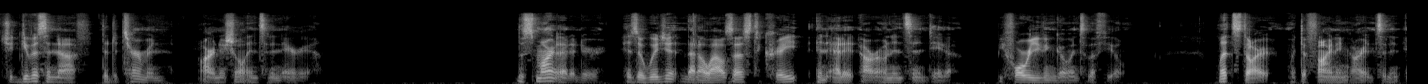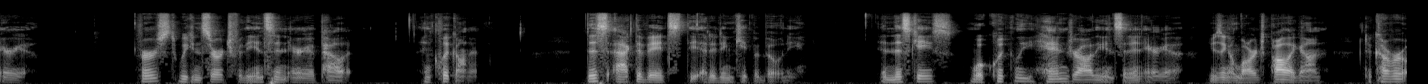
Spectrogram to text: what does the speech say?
should give us enough to determine our initial incident area. The Smart Editor is a widget that allows us to create and edit our own incident data before we even go into the field. Let's start with defining our incident area. First, we can search for the incident area palette and click on it. This activates the editing capability. In this case, we'll quickly hand draw the incident area using a large polygon to cover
